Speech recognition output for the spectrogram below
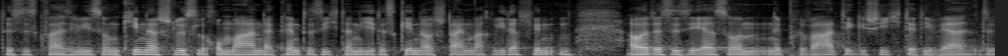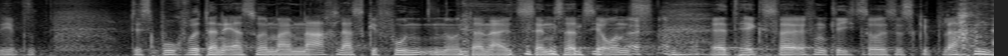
Das ist quasi wie so ein Kinderschlüsselroman, da könnte sich dann jedes Kind aus Steinbach wiederfinden. Aber das ist eher so eine private Geschichte, die wäre, das Buch wird dann erst so in meinem Nachlass gefunden und dann als Sensationstext veröffentlicht, so ist es geplant.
